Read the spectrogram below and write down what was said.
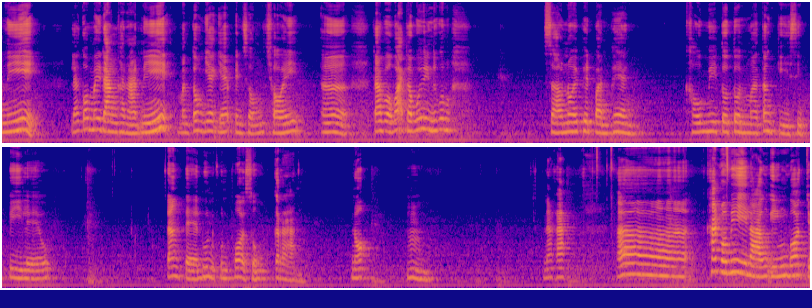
ำนี้ แล้วก็ไม่ดังขนาดนี้มันต้องแยกแยะเป็นสองช้อยเออถ้าบอกว่าถ้าผู้หญิงนึกว่าสาวน้อยเพชรบานแพง เขามีตัวตนมาตั้งกี่สิบปีแล้ว ตั้งแต่รุ่นคุณพ่อสงกรานเนาะอืมนะคะอ่า คันบ่มีอีลาองอิงบอสโจ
